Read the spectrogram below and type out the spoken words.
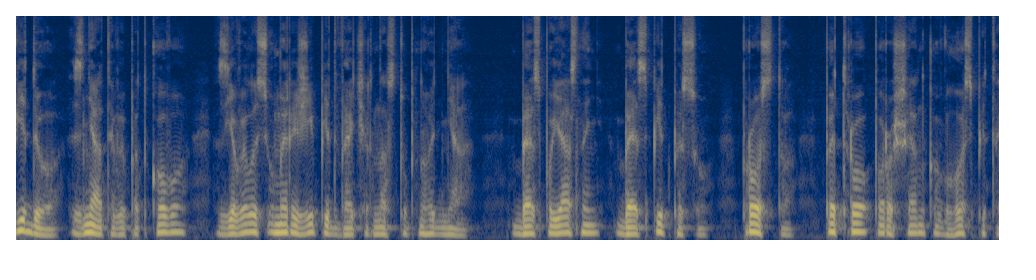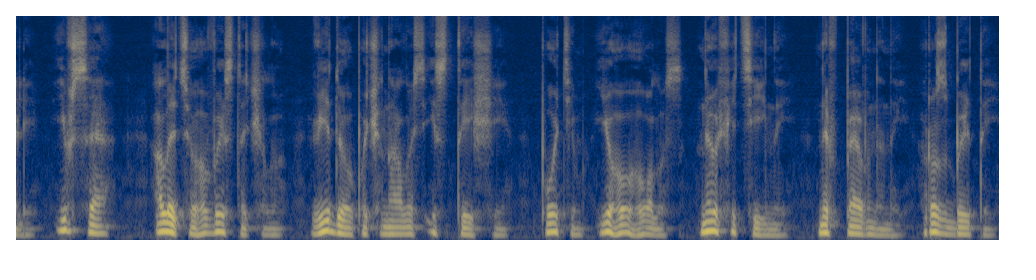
Відео, зняте випадково, з'явилось у мережі під вечір наступного дня. Без пояснень, без підпису. Просто Петро Порошенко в госпіталі. І все. Але цього вистачило. Відео починалось із тиші. Потім його голос неофіційний, невпевнений, розбитий,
